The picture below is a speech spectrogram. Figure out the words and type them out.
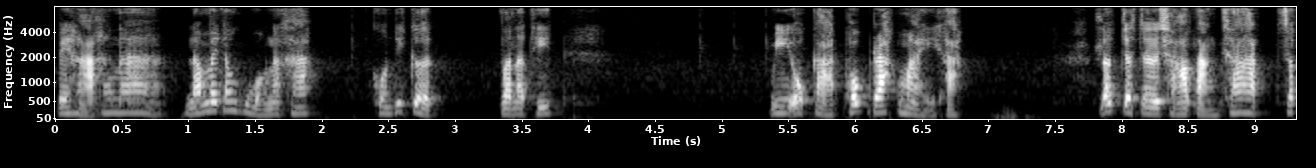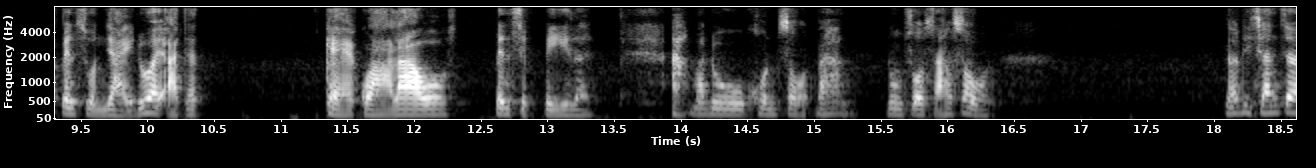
ไปหาข้างหน้า แล้วไม่ต้องห่วงนะคะ คนที่เกิดวันอาทิตย์ มีโอกาสพบรักใหม่ค่ะ แล้วจะเจอชาวต่างชาติซะเป็นส่วนใหญ่ด้วยอาจจะแก่กว่าเราเป็นสิบปีเลย อะ มาดูคนโสดบ้าง หนุ่มโสดสาวโสด แล้วดิฉันจะ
